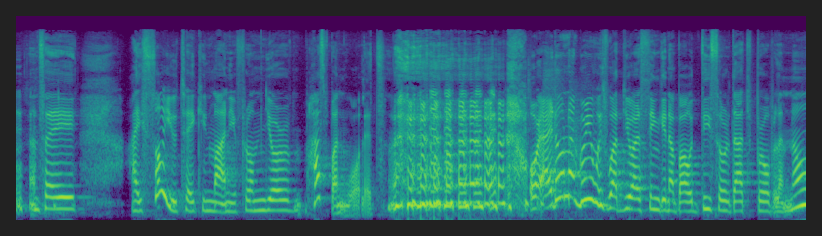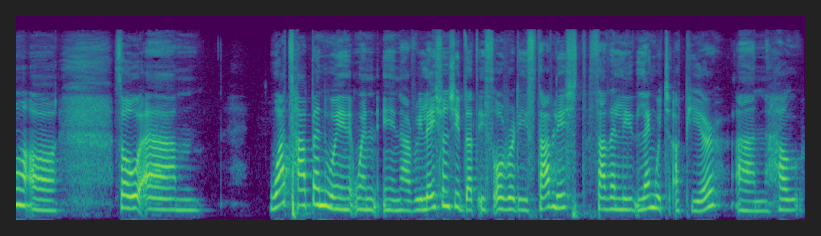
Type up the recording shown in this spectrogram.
and say, "I saw you taking money from your husband wallet," or "I don't agree with what you are thinking about this or that problem," no. Uh, so. Um, what happened when, when in a relationship that is already established, suddenly language appear and how,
